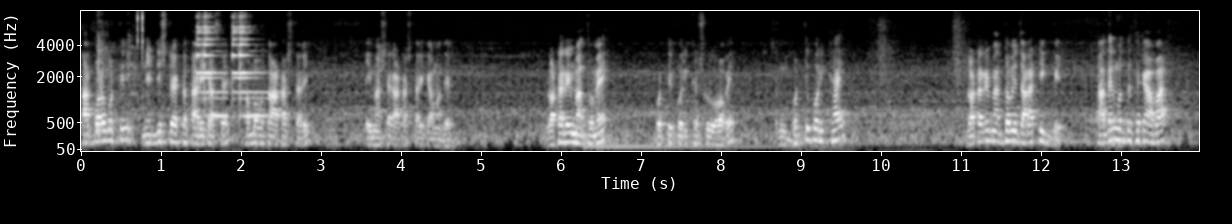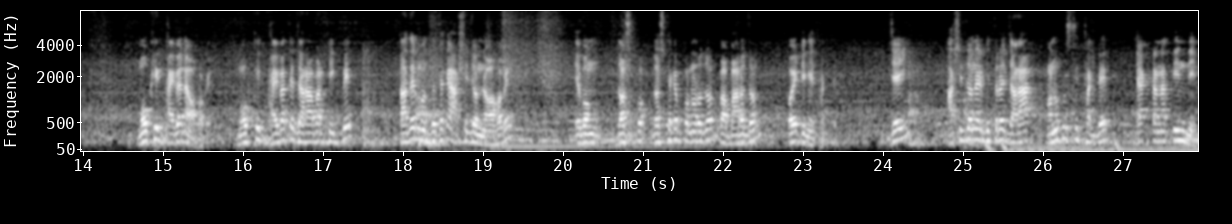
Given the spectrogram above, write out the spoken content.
তার পরবর্তী নির্দিষ্ট একটা তারিখ আছে, সম্ভবত আঠাশ তারিখ। এই মাসের আঠাশ তারিখে আমাদের লটারির মাধ্যমে ভর্তি পরীক্ষা শুরু হবে এবং ভর্তি পরীক্ষায় লটারির মাধ্যমে যারা টিকবে তাদের মধ্যে থেকে আবার মৌখিক ভাইবা নেওয়া হবে মৌখিক ভাইবাতে যারা আবার টিকবে তাদের মধ্যে থেকে আশি জন নেওয়া হবে এবং দশ দশ থেকে পনেরো জন বা বারো জন ওয়েটিংয়ে থাকবে যেই আশি জনের ভিতরে যারা অনুপস্থিত থাকবে একটানা তিন দিন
